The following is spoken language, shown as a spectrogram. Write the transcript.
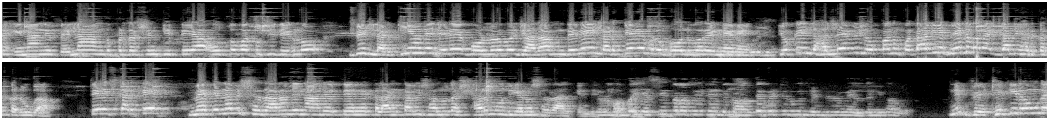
ਇਹਨਾਂ ਨੇ ਪਹਿਲਾਂ ਅੰਗ ਪ੍ਰਦਰਸ਼ਨ ਕੀਤੇ ਆ ਉਸ ਤੋਂ ਬਾਅਦ ਤੁਸੀਂ ਦੇਖ ਲਓ ਵੀ ਲੜਕੀਆਂ ਦੇ ਜਿਹੜੇ ਫੋਲੋਅਰ ਜ਼ਿਆਦਾ ਹੁੰਦੇ ਨੇ, ਲੜਕੇ ਦੇ ਫੋਲੋਅਰ ਇੰਨੇ ਨੇ, ਕਿਉਂਕਿ ਹੱਲੇ ਵੀ ਲੋਕਾਂ ਨੂੰ ਪਤਾ ਵੀ ਇਹ ਫਿਰ ਦੁਬਾਰਾ ਇਦਾਂ ਦੀ ਹਰਕਤ ਕਰੂਗਾ। ਤੇ ਇਸ ਕਰਕੇ ਮੈਂ ਕਹਿੰਦਾ ਵੀ ਸਰਦਾਰਾਂ ਦੇ ਨਾਂ ਦੇ ਉੱਤੇ ਇਹ ਕਲੰਕ ਵੀ ਸਾਨੂੰ ਤਾਂ ਸ਼ਰਮ ਆਉਂਦੀ ਹੈ ਇਹਨੂੰ ਸਰਦਾਰ ਕਹਿੰਦੇ। ਬਾਬਾ ਜੀ ਇਸੇ ਤਰ੍ਹਾਂ ਤੁਸੀਂ ਦੁਕਾਨ ਤੇ ਬੈਠੇ ਨੂੰ ਜਿੰਦੇ ਨੂੰ ਮਿਲਦੇ ਨਹੀਂ ਤੁਹਾਨੂੰ। ਨਹੀਂ ਬੈਠੇ ਕੀ ਰਹੋਗੇ?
